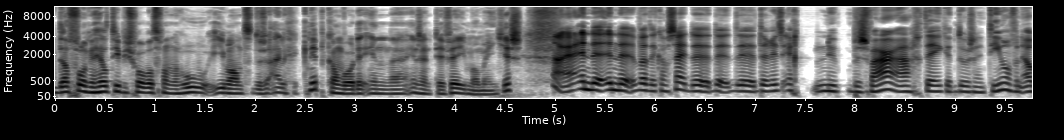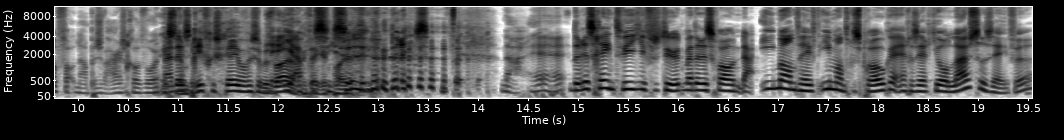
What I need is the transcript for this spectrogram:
dat vond ik een heel typisch voorbeeld van hoe iemand dus eigenlijk geknipt kan worden in, in zijn tv-momentjes. Nou ja, en, de, en de, wat ik al zei, de, de, de, er is echt nu bezwaar aangetekend door zijn team. Of in elk geval, nou bezwaar is een groot woord. Is maar er er een brief geschreven of is er bezwaar Nee, ja, aangetekend? precies. Er, is, nou, er is geen tweetje verstuurd, maar er is gewoon... Nou, iemand heeft iemand gesproken en gezegd... joh, luister eens even.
